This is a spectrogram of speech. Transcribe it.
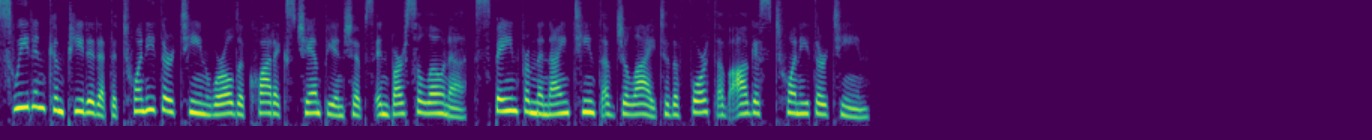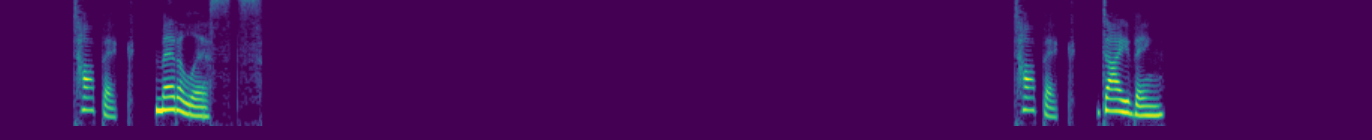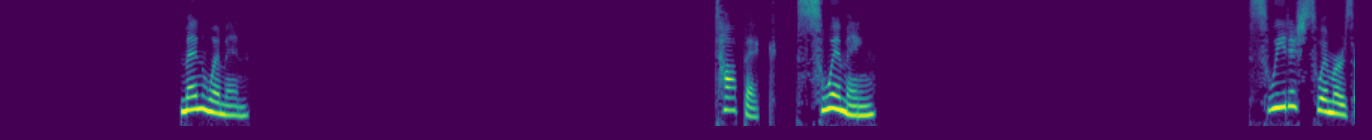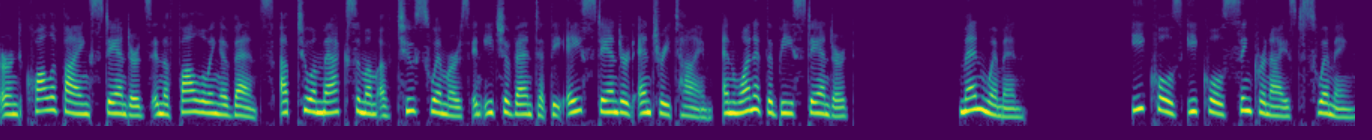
Sweden competed at the 2013 World Aquatics Championships in Barcelona, Spain from 19 July to 4 August 2013. Topic. Medalists Topic. Diving Men Women Topic. Swimming Swedish swimmers earned qualifying standards in the following events up to a maximum of two swimmers in each event at the A standard entry time, and one at the B standard. Men Women synchronized swimming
